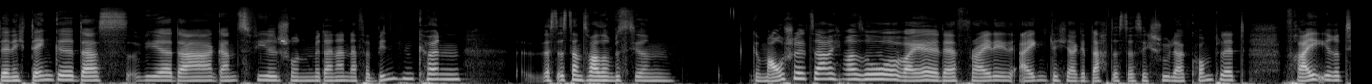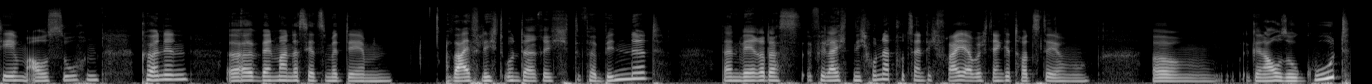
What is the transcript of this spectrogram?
denn ich denke, dass wir da ganz viel schon miteinander verbinden können. Das ist dann zwar so ein bisschen gemauschelt, sage ich mal so, weil der Friday eigentlich ja gedacht ist, dass sich Schüler komplett frei ihre Themen aussuchen können, äh, wenn man das jetzt mit dem Wahlpflichtunterricht verbindet. dann wäre das vielleicht nicht hundertprozentig frei, aber ich denke trotzdem ähm, genauso gut.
